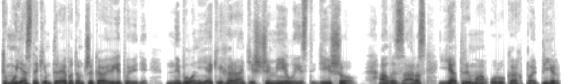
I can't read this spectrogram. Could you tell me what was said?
Тому я з таким трепетом чекав відповіді. Не було ніяких гарантій, що мій лист дійшов. Але зараз я тримав у руках папір,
